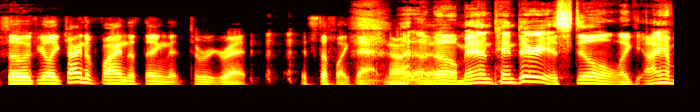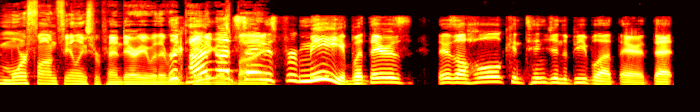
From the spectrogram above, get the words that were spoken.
So if you're like trying to find the thing that to regret, it's stuff like that. Not, I don't uh, know, man. Pandaria is still like I have more fond feelings for Pandaria with every Look, day I'm that not goes by. saying this for me, but there's there's a whole contingent of people out there that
